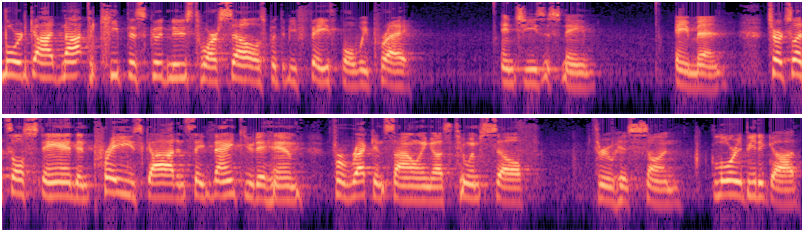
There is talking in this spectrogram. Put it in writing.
Lord God, not to keep this good news to ourselves, but to be faithful, we pray. In Jesus' name, amen. Church, let's all stand and praise God and say thank you to Him for reconciling us to Himself through His Son. Glory be to God.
